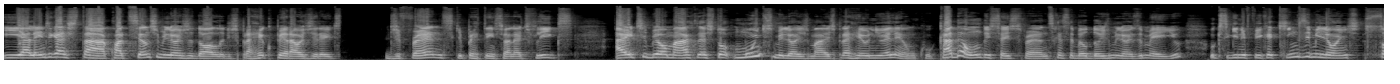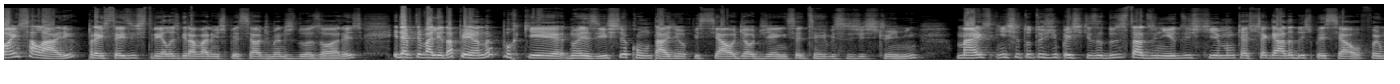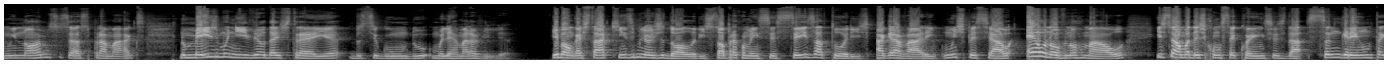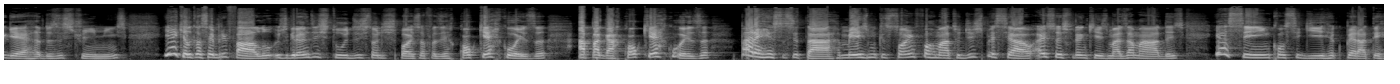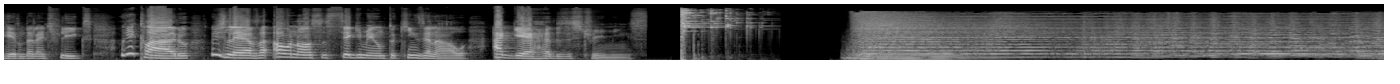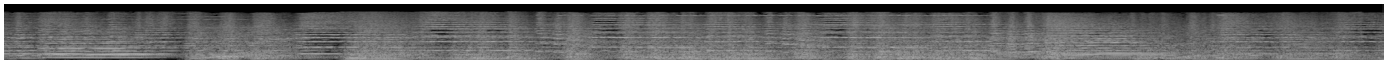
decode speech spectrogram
E além de gastar 400 milhões de dólares para recuperar os direitos de Friends, que pertenciam à Netflix, a HBO Max gastou muitos milhões mais para reunir o elenco. Cada um dos seis Friends recebeu 2 milhões e meio, o que significa 15 milhões só em salário para as seis estrelas gravarem um especial de menos de duas horas. E deve ter valido a pena, porque não existe a contagem oficial de audiência de serviços de streaming, mas institutos de pesquisa dos Estados Unidos estimam que a chegada do especial foi um enorme sucesso para Max, no mesmo nível da estreia do segundo Mulher Maravilha. E bom, gastar 15 milhões de dólares só para convencer seis atores a gravarem um especial é o novo normal. Isso é uma das consequências da sangrenta guerra dos streamings. E é aquilo que eu sempre falo: os grandes estúdios estão dispostos a fazer qualquer coisa, a pagar qualquer coisa, para ressuscitar, mesmo que só em formato de especial, as suas franquias mais amadas e assim conseguir recuperar terreno da Netflix, o que, claro, nos leva ao nosso segmento quinzenal, a Guerra dos Streamings.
